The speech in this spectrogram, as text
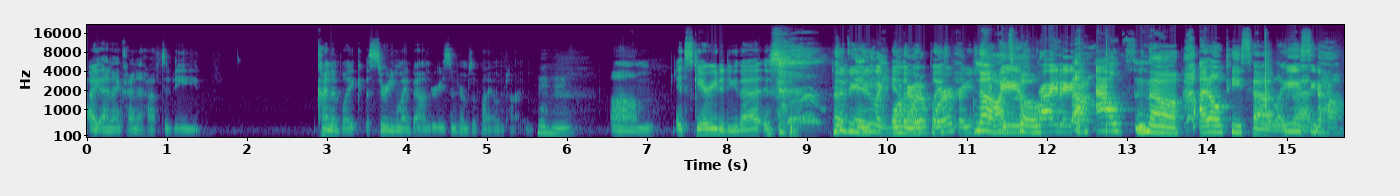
i and i kind of have to be kind of like asserting my boundaries in terms of my own time Mm-hmm. um it's scary to do that is So do you in- just like in walk the out workplace. of work? Or you just No, like, hey, it's. Friday, I'm out. no i don't peace out like Peace, that y'all.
